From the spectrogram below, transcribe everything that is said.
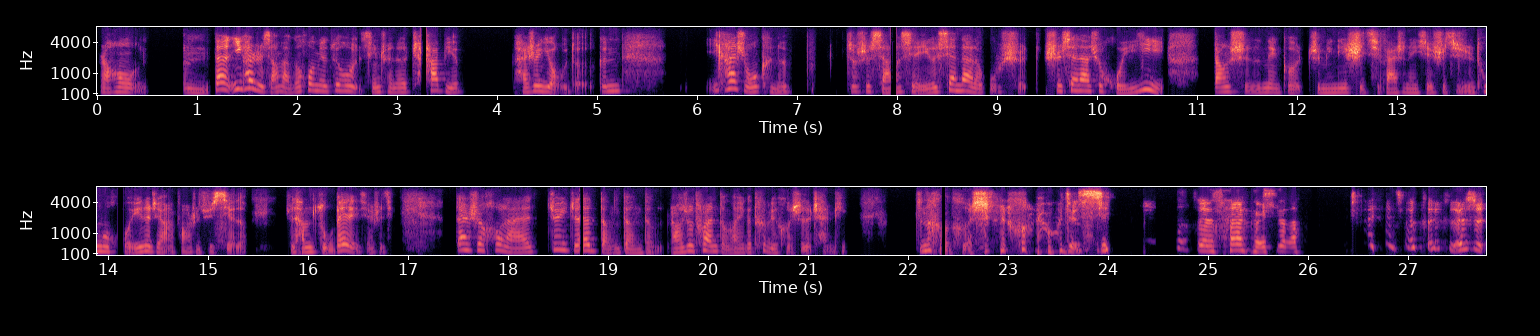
然后，嗯，但一开始想法跟后面最后形成的差别还是有的。跟一开始我可能就是想写一个现代的故事，是现在去回忆。当时的那个殖民地时期发生的一些事情，是通过回忆的这样的方式去写的，就他们祖辈的一些事情。但是后来就一直在等等等，然后就突然等到一个特别合适的产品，真的很合适。后来我就信，真的太合适了，就很合适。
